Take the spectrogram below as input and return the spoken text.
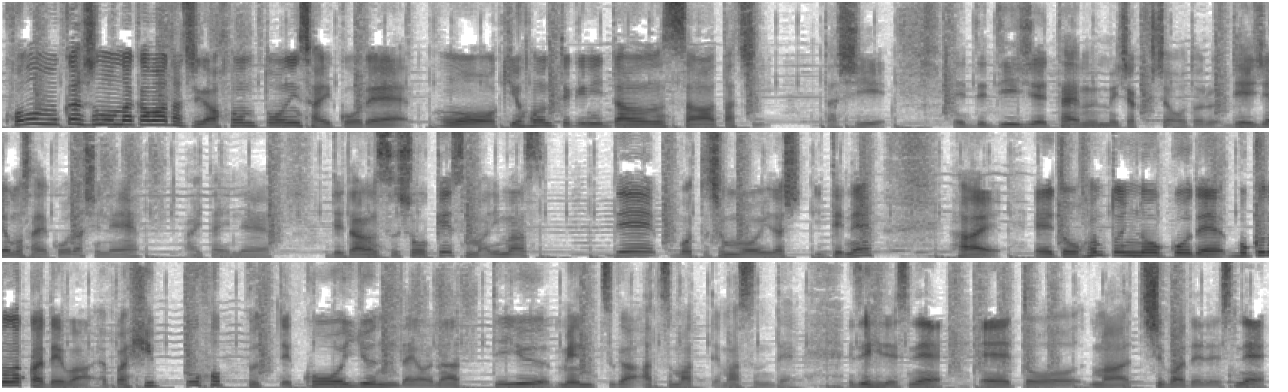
この昔の仲間たちが本当に最高で、もう基本的にダンサーたちだし、で、DJ タイムめちゃくちゃ踊る。DJ も最高だしね。会いたいね。で、ダンスショーケースもあります。で、私もいらしいてね。はい。えっ、ー、と、本当に濃厚で、僕の中では、やっぱヒップホップってこう言うんだよなっていうメンツが集まってますんで、ぜひですね、えっ、ー、と、まあ、千葉でですね、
